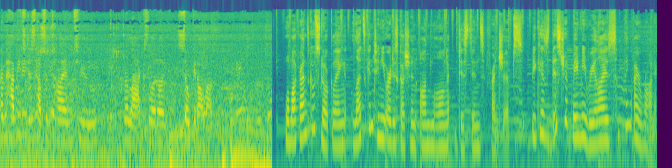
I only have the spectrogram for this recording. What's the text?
I'm happy to just have some time to relax a little and soak it all up. While my friends go snorkeling, let's continue our discussion on long distance friendships because this trip made me realize something ironic.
